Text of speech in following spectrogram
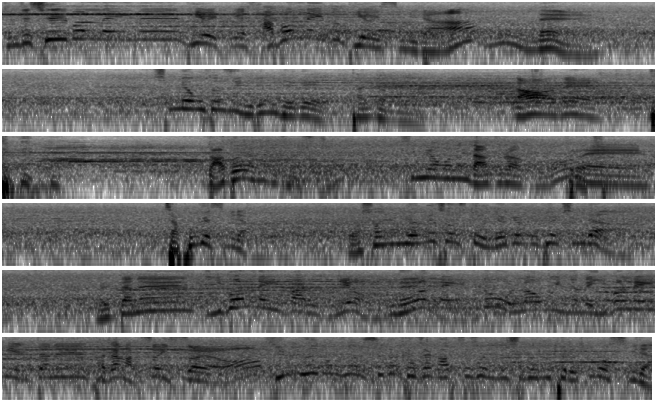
현재 7번 레인은 비어 있고요. 4번 레인도 비어 있습니다. 음, 네. 신명호 선수 이름이 되게 반갑네요. 아, 네. 놔둬야 하는 선수죠. 신명호는 나더라고. 그렇죠. 네. 자, 보겠습니다. 여섯 명의 선수들 여경을 펼칩니다. 일단은 2번 레인 빠르고요. 네. 2번 레인도 올라오고 있는데 2번 레인이 일단은 가장 앞서 있어요. 김회동 선수가 가장 앞서서 25m를 끊었습니다.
